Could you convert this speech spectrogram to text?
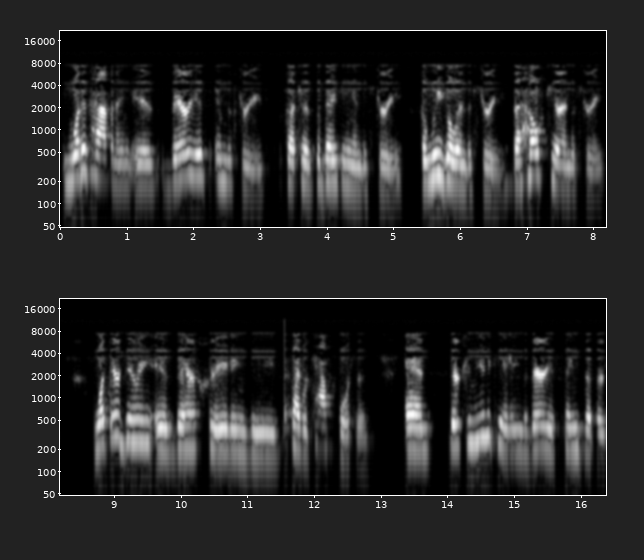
what is happening is various industries, such as the banking industry, the legal industry, the healthcare industry, what they're doing is they're creating these cyber task forces and they're communicating the various things that they're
